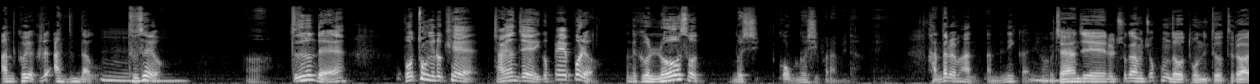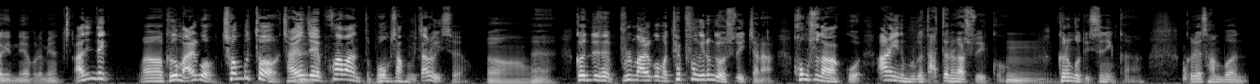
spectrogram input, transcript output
안 그래 그래 안 든다고 드세요. 어, 드는데 보통 이렇게 자연재해 이거 빼버려. 근데 그걸 넣어서 넣으시 꼭 넣으시기 바랍니다. 예. 한달 얼마 안, 안 드니까요. 제한제를 추가하면 조금 더 돈이 더 들어가겠네요, 그러면. 아닌데 어 그거 말고 처음부터 자연재해 포함한 또 보험 상품이 따로 있어요. 어. 예. 그런데 불 말고 뭐 태풍 이런 게 올 수도 있잖아. 홍수 나갖고 안에 있는 물건 다 떠나갈 수도 있고 음. 그런 것도 있으니까. 그래서 한번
